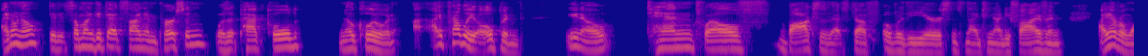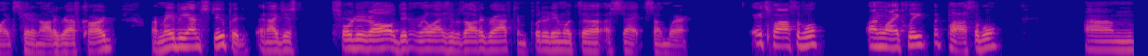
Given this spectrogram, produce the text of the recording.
I don't know. Did it, someone get that signed in person? Was it pack pulled? No clue. And I, probably opened, you know, 10, 12 boxes of that stuff over the years since 1995. And I never once hit an autograph card. Or maybe I'm stupid and I just sorted it all, didn't realize it was autographed and put it in with a, a set somewhere. It's possible, unlikely, but possible. Um,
